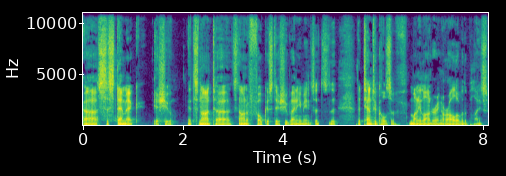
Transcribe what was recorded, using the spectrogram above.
uh, systemic issue. It's not uh, it's not a focused issue by any means. It's the, the tentacles of money laundering are all over the place.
